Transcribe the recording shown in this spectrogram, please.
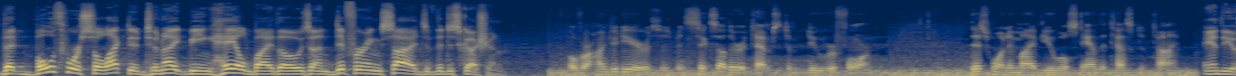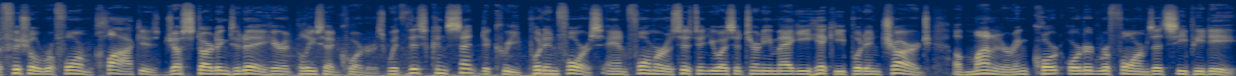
That both were selected tonight being hailed by those on differing sides of the discussion. Over 100 years, there's been six other attempts to do reform. This one, in my view, will stand the test of time. And the official reform clock is just starting today here at police headquarters with this consent decree put in force and former Assistant U.S. Attorney Maggie Hickey put in charge of monitoring court ordered reforms at CPD.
